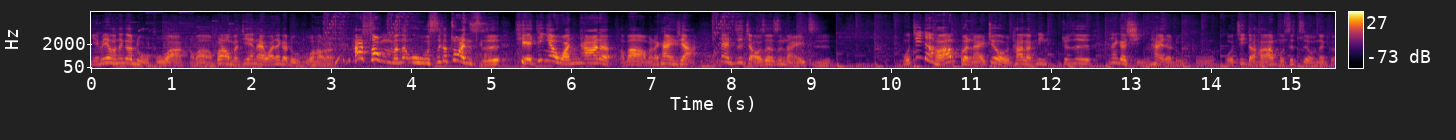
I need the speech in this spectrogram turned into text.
也没有那个鲁夫啊，好不好？不然我们今天来玩那个鲁夫好了。他送我们的五十个钻石，铁定要玩他的，好不好？我们来看一下那只角色是哪一只。我记得好像本来就有它的另，就是那个形态的鲁夫。我记得好像不是只有那个，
